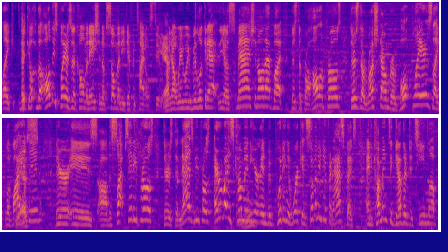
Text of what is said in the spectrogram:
like the, the, all these players are a culmination of so many different titles too. Yeah. You know, we we've been looking at you know Smash and all that, but there's the Brawlhalla pros, there's the Rushdown Revolt players like Leviathan, yes. there is uh, the Slap City pros, there's the Nasby pros. Everybody's come mm-hmm. in here and been putting in work in so many different aspects and coming together to team up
